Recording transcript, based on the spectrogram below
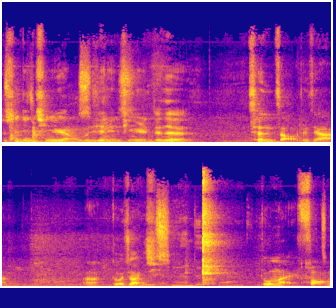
就是年轻人，我们这些年轻人真的。趁早在家，啊，多赚钱，多买房，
